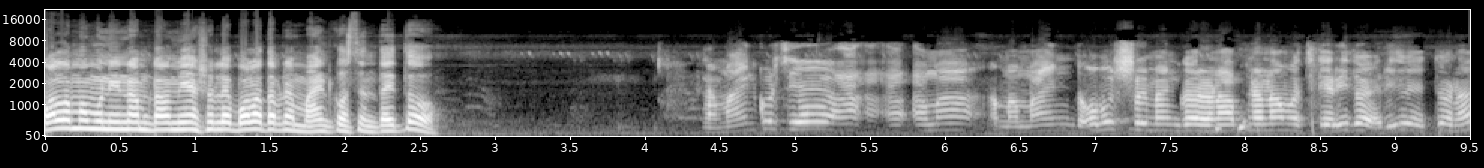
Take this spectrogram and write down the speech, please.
কলমামনির নামটা আমি আসলে বলাতে আপনি মাইন্ড করছেন তাই তো? না মাইন্ড করছি আমার আমার মাইন্ড অবশ্যই মাইন্ড করেন আপনার নাম হচ্ছে হৃদয় হৃদয় তো না?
